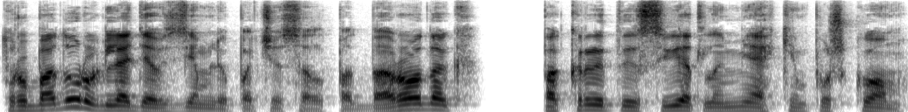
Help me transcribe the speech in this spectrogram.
Трубадур, глядя в землю, почесал подбородок, покрытый светлым мягким пушком.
